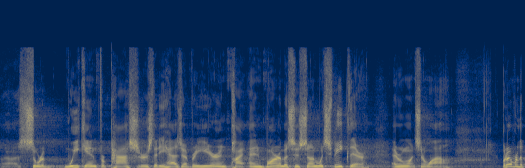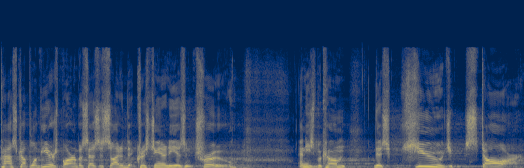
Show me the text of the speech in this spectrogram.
uh, sort of weekend for pastors that he has every year, and, and Barnabas, his son, would speak there every once in a while. But over the past couple of years, Barnabas has decided that Christianity isn't true. And he's become this huge star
